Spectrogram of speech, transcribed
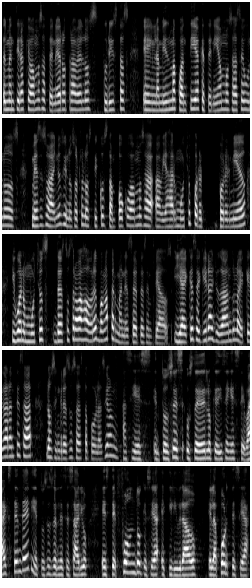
es mentira que vamos a tener otra vez los turistas en la misma cuantía que teníamos hace unos meses o años y nosotros los ticos tampoco vamos a, a viajar mucho por el por el miedo y bueno, muchos de estos trabajadores van a permanecer desempleados y hay que seguir ayudándolo, hay que garantizar los ingresos a esta población. Así es. Entonces, ustedes lo que dicen es se va a extender y entonces es necesario este fondo que sea equilibrado, el aporte sea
